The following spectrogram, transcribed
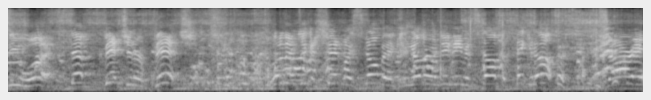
see what? That bitch and her bitch! One of them took a shit in my snowbank and the other one didn't even stop to pick it up! Sorry,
